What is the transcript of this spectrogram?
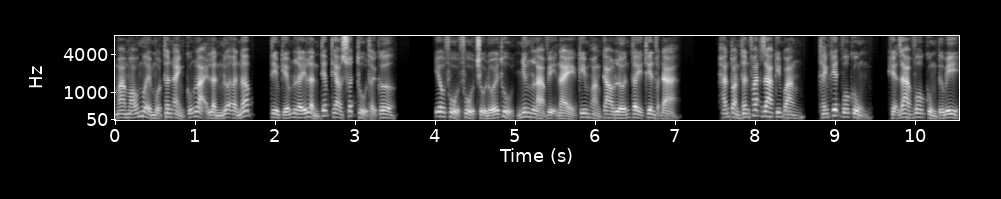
Mà máu mười một thân ảnh cũng lại lần nữa ẩn nấp, tìm kiếm lấy lần tiếp theo xuất thủ thời cơ. Yêu phủ phủ chủ đối thủ nhưng là vị này kim hoàng cao lớn tây thiên phật đà. Hắn toàn thân phát ra kim quang, thánh khiết vô cùng, hiện ra vô cùng từ bi.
